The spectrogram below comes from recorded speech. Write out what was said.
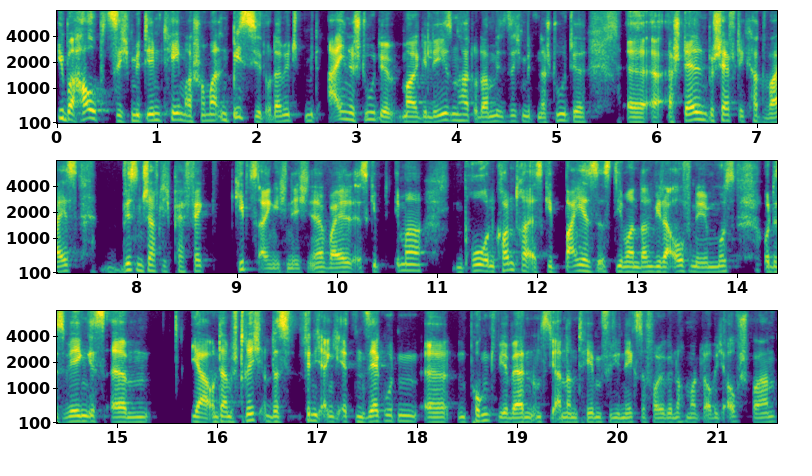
überhaupt sich mit dem Thema schon mal ein bisschen oder mit, mit einer Studie mal gelesen hat oder mit, sich mit einer Studie äh, erstellen beschäftigt hat, weiß, wissenschaftlich perfekt gibt's eigentlich nicht, ne? weil es gibt immer ein Pro und Contra, es gibt Biases, die man dann wieder aufnehmen muss. Und deswegen ist, ähm, ja, unterm Strich, und das finde ich eigentlich jetzt einen sehr guten äh, einen Punkt, wir werden uns die anderen Themen für die nächste Folge nochmal, glaube ich, aufsparen.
